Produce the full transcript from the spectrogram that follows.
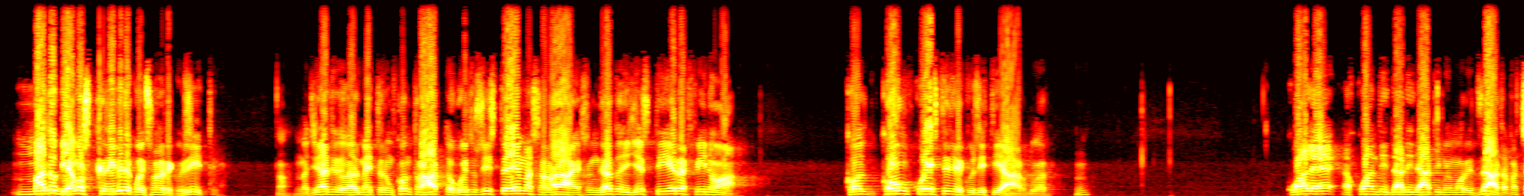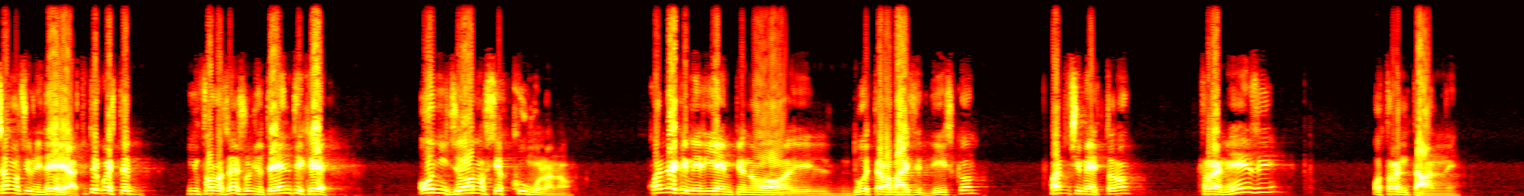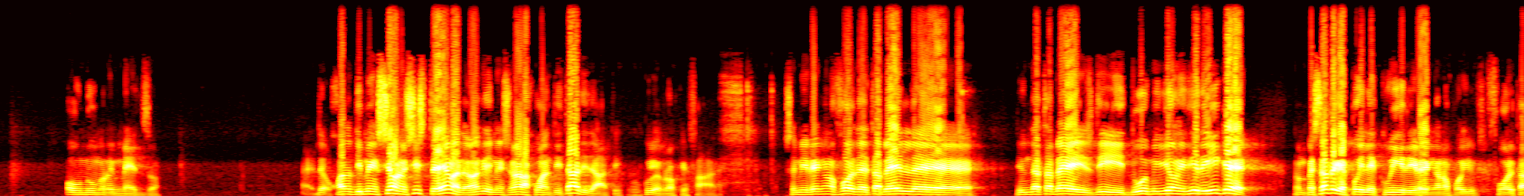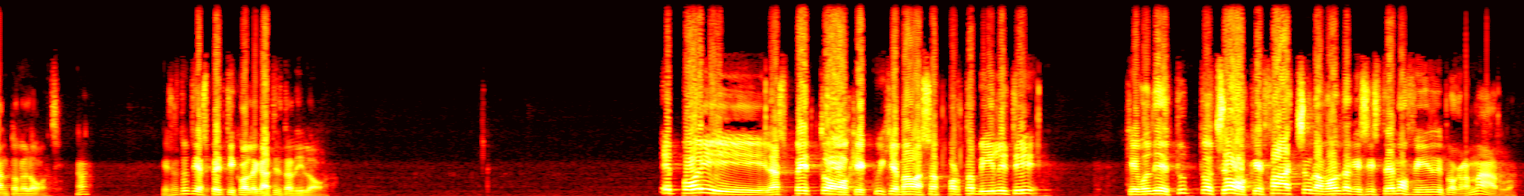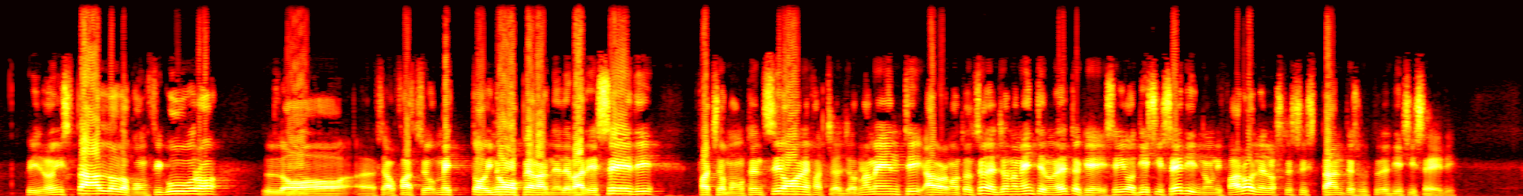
ma dobbiamo scrivere quali sono i requisiti. No, immaginate di dover mettere un contratto, questo sistema sarà in grado di gestire fino a, con, con questi requisiti hardware. Hm? Qual è la quantità di dati memorizzata? Facciamoci un'idea, tutte queste informazioni sugli utenti che ogni giorno si accumulano. Quando è che mi riempiono il 2 terabyte di disco? Quanto ci mettono? 3 mesi o 30 anni? O un numero in mezzo? Eh, quando dimensiono il sistema devo anche dimensionare la quantità di dati con cui avrò a che fare. Se mi vengono fuori delle tabelle di un database di 2 milioni di righe, non pensate che poi le query vengano poi fuori tanto veloci. Che sono tutti aspetti collegati tra di loro. E poi l'aspetto che qui chiamava supportability, che vuol dire tutto ciò che faccio una volta che il sistema ho finito di programmarlo. Quindi lo installo, lo configuro, lo eh, faccio, metto in opera nelle varie sedi, faccio manutenzione, faccio aggiornamenti. Allora, manutenzione e aggiornamenti non è detto che se io ho 10 sedi non li farò nello stesso istante su tutte le 10 sedi.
